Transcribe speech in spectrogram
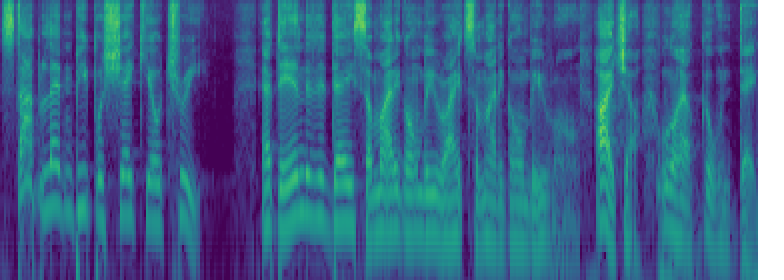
Stop letting people shake your tree. At the end of the day, somebody gonna be right, somebody gonna be wrong. All right, y'all. We're gonna have a good one today.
